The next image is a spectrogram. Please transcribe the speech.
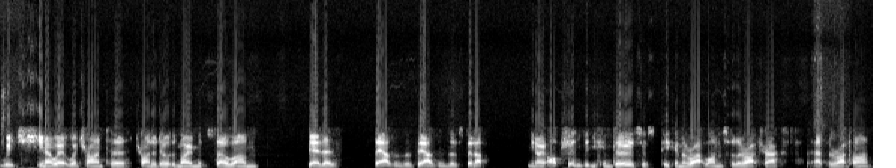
which you know we're, we're trying to trying to do at the moment. So um, yeah, there's thousands and thousands of setup you know options that you can do. It's just picking the right ones for the right tracks at the right time.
